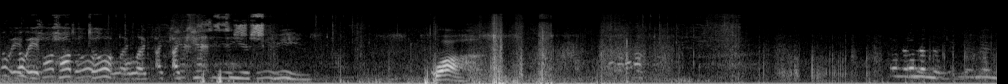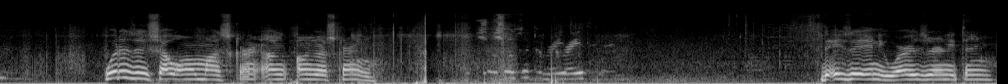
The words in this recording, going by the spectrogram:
No, it, no, it popped, popped up, up, but like I can't, I can't see, see your screen. Wow. No, no, no, no, no, no, no. What does it show on my screen on, on your screen? It shows like a gray thing. Is there any words or anything?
